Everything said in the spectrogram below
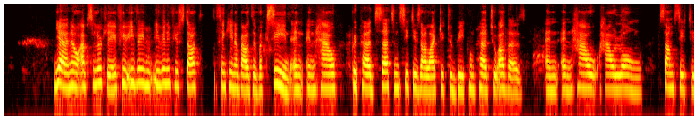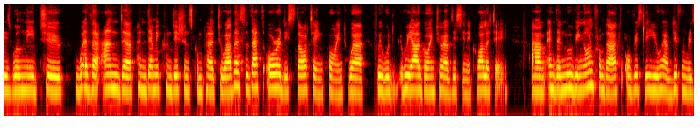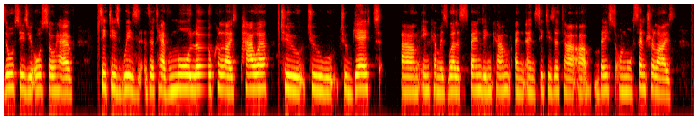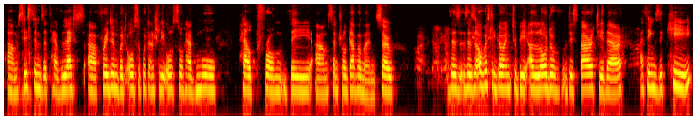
Yeah, no, absolutely. If you even even if you start thinking about the vaccine and, and how prepared certain cities are likely to be compared to others and, and how how long some cities will need to weather under pandemic conditions compared to others. So that's already starting point where we would we are going to have this inequality um, and then moving on from that obviously you have different resources you also have cities with that have more localized power to to to get um, income as well as spend income and, and cities that are, are based on more centralized um, systems that have less uh, freedom but also potentially also have more help from the um, central government. So there's, there's obviously going to be a lot of disparity there. I think the key,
